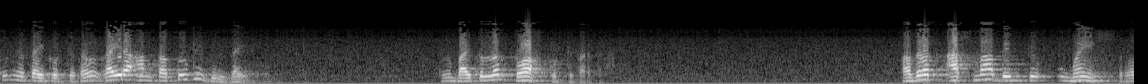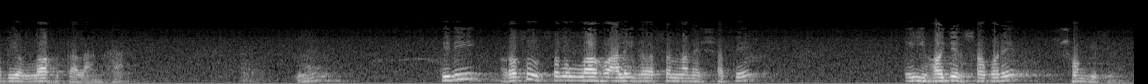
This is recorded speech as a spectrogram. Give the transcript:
তুমিও তাই করতে থাকো। গাইরা আন্তা তুমি বিল ভাই তুমি বাইতুল্লাহ তোয়াফ করতে পারবে না। হজরত আসমা বিন্তু উমাইস রবি আল্লাহ তালানহা তিনি রসুল সাল আলহাসাল্লামের সাথে এই হজের সফরে সঙ্গী ছিলেন।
